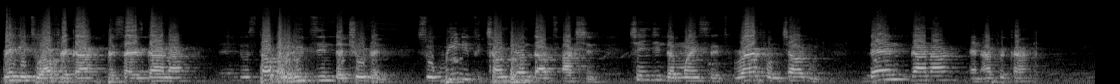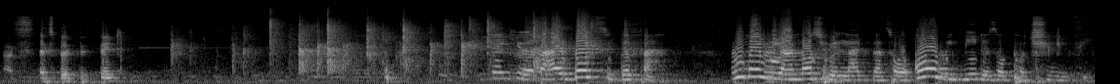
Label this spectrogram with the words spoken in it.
bring it to Africa, besides Ghana, and they'll start polluting the children. So we need to champion that action, changing the mindset right from childhood. Then Ghana and Africa as expected. Thank you. Thank you, but I beg to differ. Women, we are not relaxed at all. All we need is opportunity.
